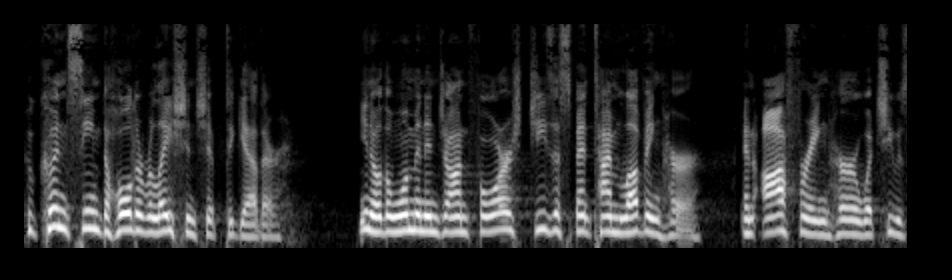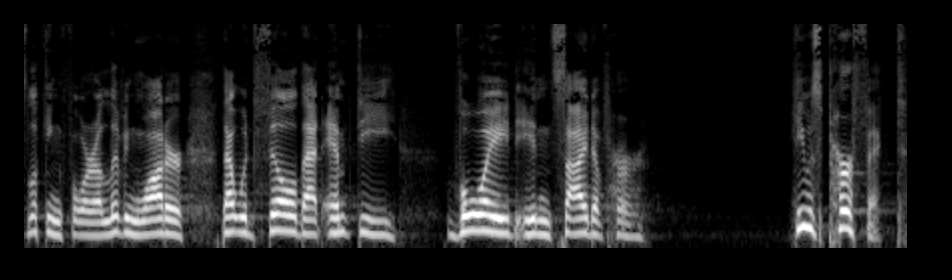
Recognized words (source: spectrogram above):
who couldn't seem to hold a relationship together. You know, the woman in John 4, Jesus spent time loving her and offering her what she was looking for, a living water that would fill that empty void inside of her. He was perfect.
